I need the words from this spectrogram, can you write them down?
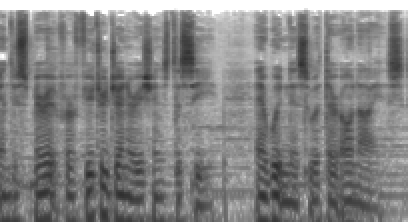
and to spare it for future generations to see and witness with their own eyes.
